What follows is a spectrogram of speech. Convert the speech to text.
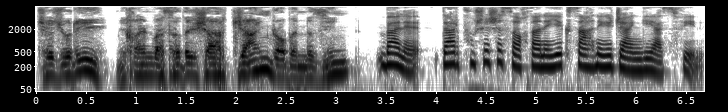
چجوری؟ می‌خواین وسط شهر جنگ را بندازین؟ بله در پوشش ساختن یک صحنه جنگی از فیلم.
